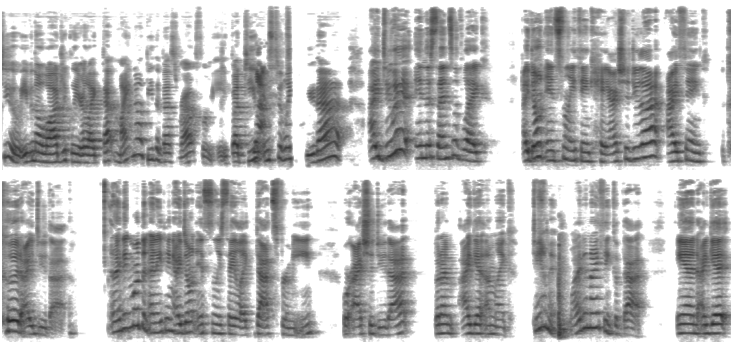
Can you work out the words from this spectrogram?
too, even though logically you're like, that might not be the best route for me. But do you yeah. instantly do that? I do it in the sense of like, I don't instantly think, hey, I should do that. I think, could I do that? And I think more than anything, I don't instantly say, like, that's for me or I should do that. But I'm I get I'm like, damn it, why didn't I think of that? And I get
